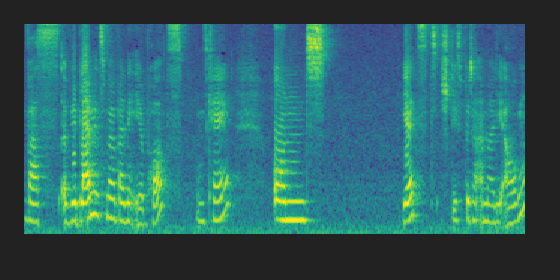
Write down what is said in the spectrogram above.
was, wir bleiben jetzt mal bei den Earpods, okay? Und jetzt schließ bitte einmal die Augen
